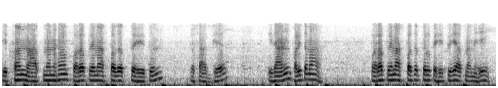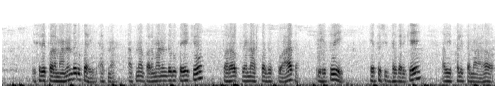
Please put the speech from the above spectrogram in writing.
इतम आत्मन पर प्रेमास्पदत्व हेतु प्रसाद्य इधानी फलित पर प्रेमास्पद रूप हेतु है आत्मा में है। इसलिए परमानंद रूप है आत्मा। आत्मा परमानंद रूप है क्यों? पर प्रेमास्पद हेतु है। हेतु सिद्ध करके अभी फलित पर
